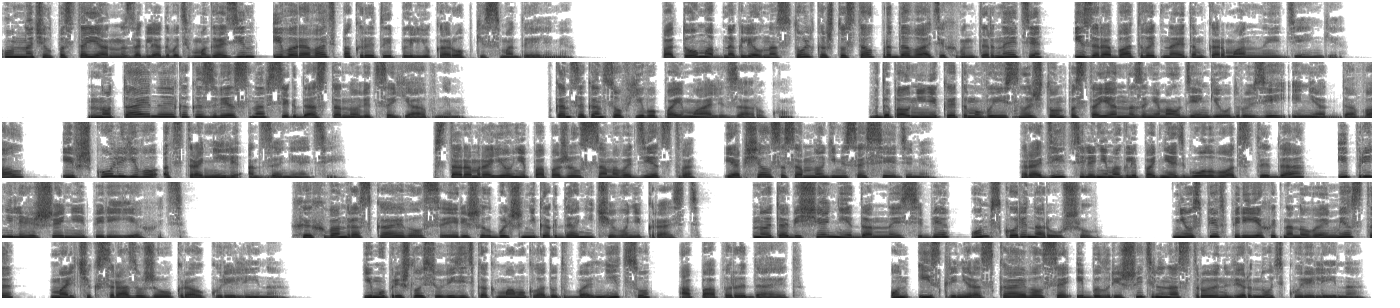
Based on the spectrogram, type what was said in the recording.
Он начал постоянно заглядывать в магазин и воровать покрытые пылью коробки с моделями. Потом обнаглел настолько, что стал продавать их в интернете и зарабатывать на этом карманные деньги. Но тайное, как известно, всегда становится явным. В конце концов его поймали за руку. В дополнение к этому выяснилось, что он постоянно занимал деньги у друзей и не отдавал, и в школе его отстранили от занятий. В старом районе папа жил с самого детства и общался со многими соседями. Родители не могли поднять голову от стыда и приняли решение переехать. Хэхван раскаивался и решил больше никогда ничего не красть. Но это обещание, данное себе, он вскоре нарушил. Не успев переехать на новое место, мальчик сразу же украл Курелина. Ему пришлось увидеть, как маму кладут в больницу, а папа рыдает. Он искренне раскаивался и был решительно настроен вернуть Курелина.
